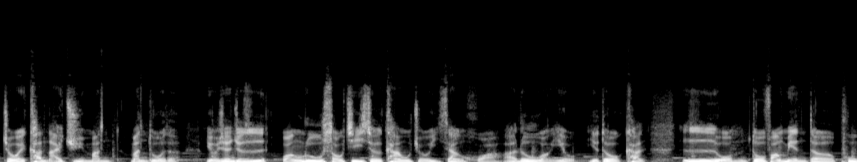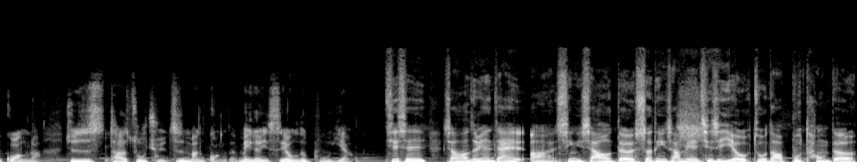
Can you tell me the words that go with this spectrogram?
就会看 IG 蛮蛮多的，有些人就是网络手机就是看五九一这样滑啊，路网也有也都有看，就是我们多方面的曝光啦，就是它的族群是蛮广的，每个人使用都不一样。其实小赵这边在啊、呃、行销的设定上面，其实也有做到不同的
